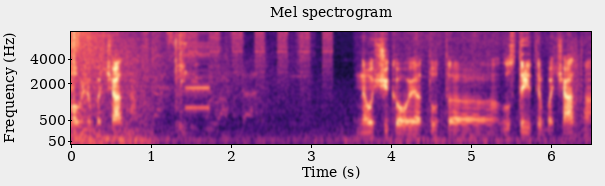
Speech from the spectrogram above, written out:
ловлю бачата. Не очікував я тут е, зустріти бачата.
